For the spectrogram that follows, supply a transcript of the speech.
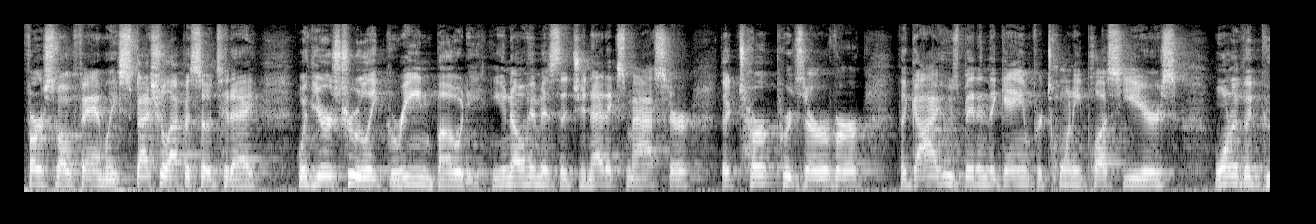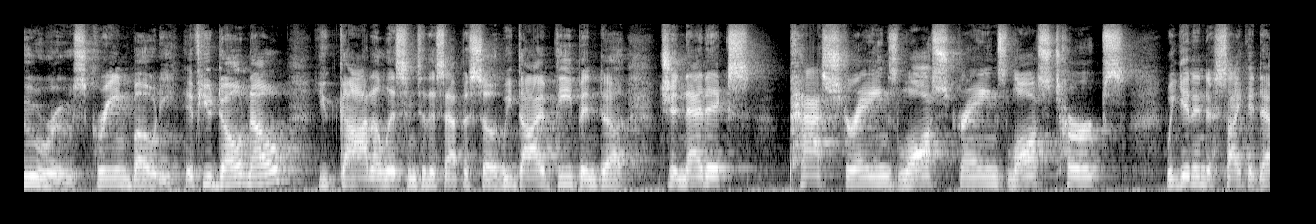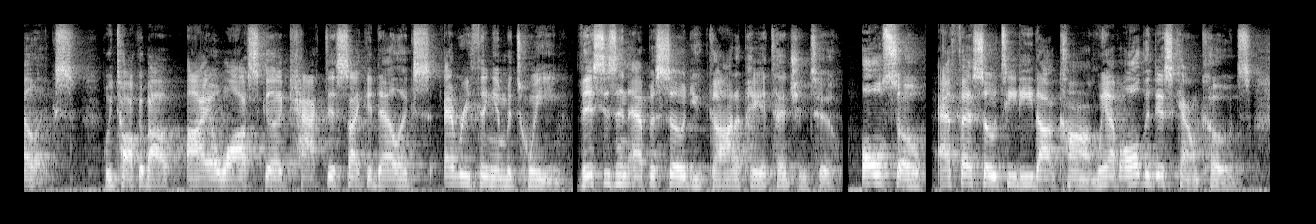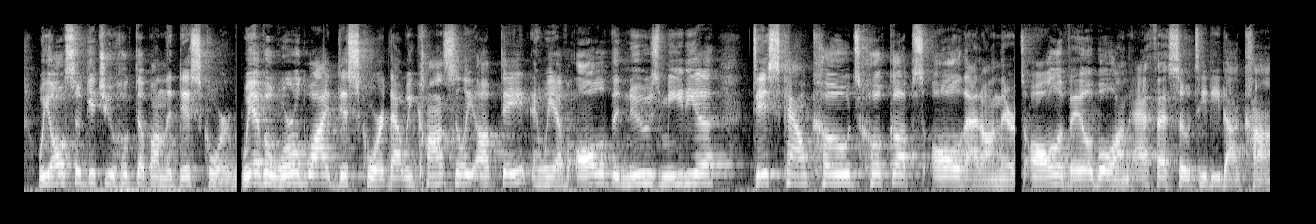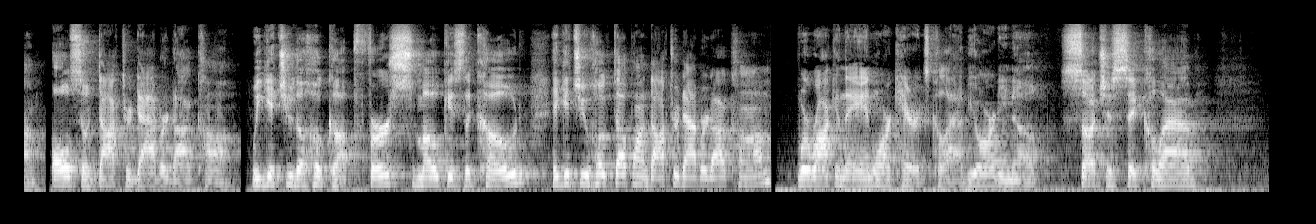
First Smoke family, special episode today with yours truly, Green Bodhi. You know him as the genetics master, the terp preserver, the guy who's been in the game for 20 plus years, one of the gurus, Green Bodhi. If you don't know, you gotta listen to this episode. We dive deep into genetics, past strains, lost strains, lost terps. We get into psychedelics. We talk about ayahuasca, cactus psychedelics, everything in between. This is an episode you gotta pay attention to. Also, FSOTD.com. We have all the discount codes. We also get you hooked up on the Discord. We have a worldwide Discord that we constantly update, and we have all of the news media, discount codes, hookups, all that on there. It's all available on FSOTD.com. Also, DrDabber.com. We get you the hookup. First Smoke is the code. It gets you hooked up on DrDabber.com. We're rocking the Anwar Carrots collab, you already know. Such a sick collab.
